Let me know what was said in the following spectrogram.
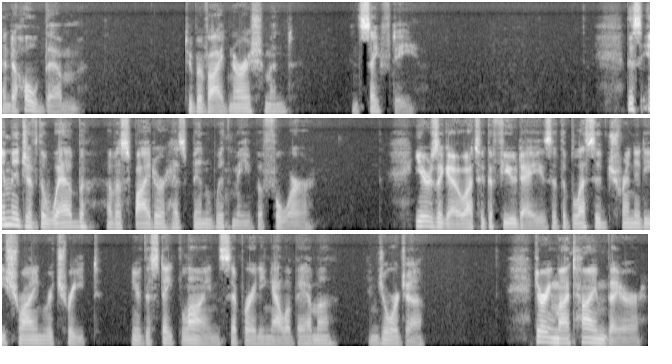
and to hold them to provide nourishment and safety. This image of the web of a spider has been with me before. Years ago, I took a few days at the Blessed Trinity Shrine Retreat near the state line separating Alabama and Georgia. During my time there,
